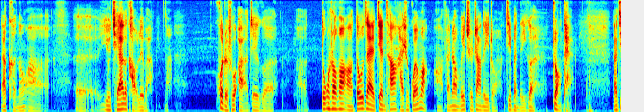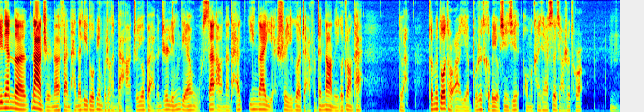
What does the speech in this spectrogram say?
那可能啊，呃，有其他的考虑吧啊，或者说啊，这个啊。多空双方啊都在建仓还是观望啊，反正维持这样的一种基本的一个状态。那今天的纳指呢反弹的力度并不是很大啊，只有百分之零点五三啊，那它应该也是一个窄幅震荡的一个状态，对吧？说明多头啊也不是特别有信心。我们看一下四小时图，嗯，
